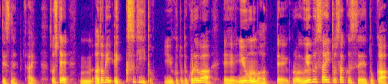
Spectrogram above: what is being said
ですね。はい。そして、うん、Adobe XD ということで、これは、えー、いうものもあって、これはウェブサイト作成とか、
